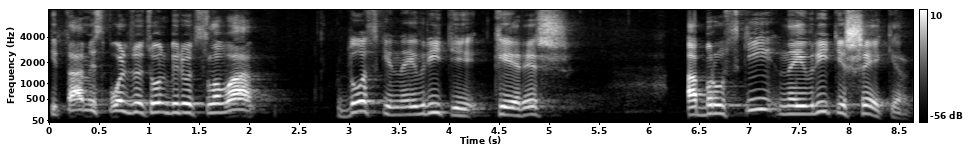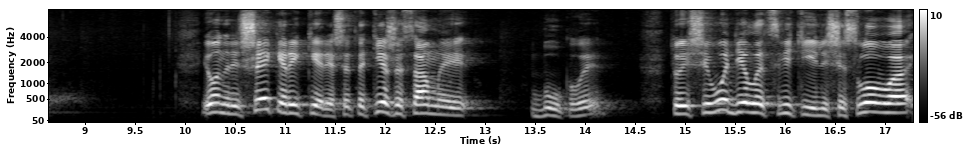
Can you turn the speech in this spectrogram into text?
И там используется, он берет слова, доски на иврите кереш, а бруски на иврите шекер – и он говорит, шекер и кереш – это те же самые буквы. То есть чего делать святилище? Слово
